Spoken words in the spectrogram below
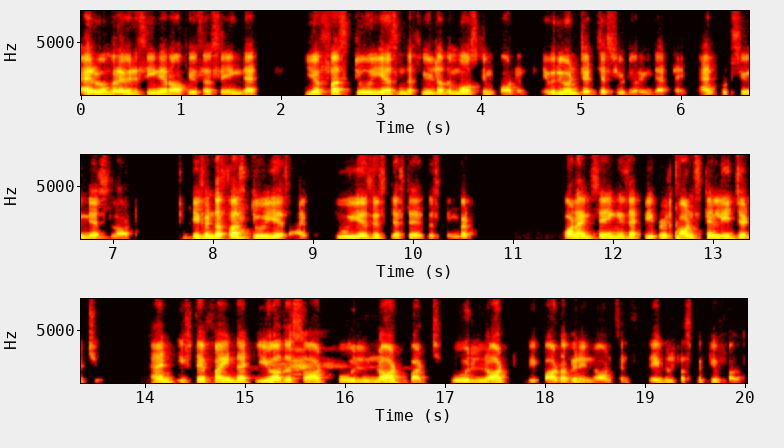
I remember a very senior officer saying that your first two years in the field are the most important. Everyone judges you during that time and puts you in a slot. If in the first two years, two years is just a, this thing, but what I'm saying is that people constantly judge you. And if they find that you are the sort who will not budge, who will not be part of any nonsense, they will respect you for that.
